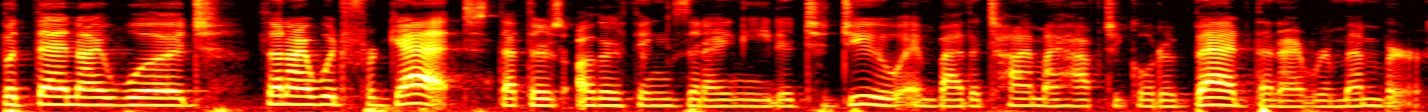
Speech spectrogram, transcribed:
But then I would then I would forget that there's other things that I needed to do and by the time I have to go to bed, then I remember.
